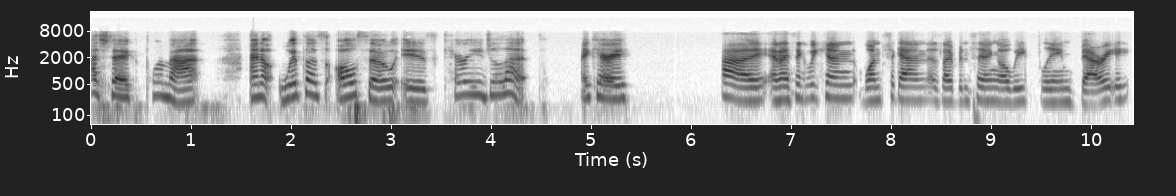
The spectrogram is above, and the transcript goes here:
Hashtag poor Matt. And with us also is Carrie Gillette. Hi, Carrie. Hi, and I think we can once again, as I've been saying all week, blame Barry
